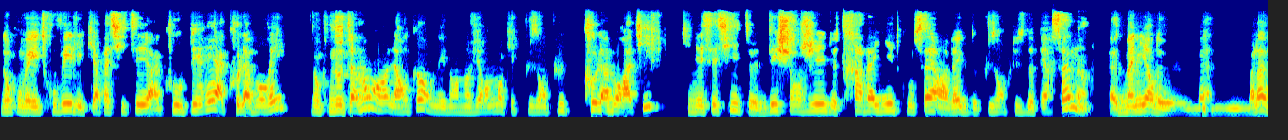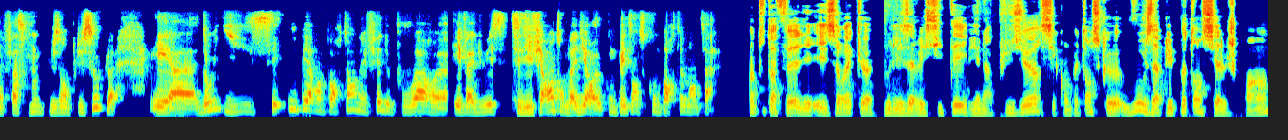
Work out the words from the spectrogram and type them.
Donc on va y trouver les capacités à coopérer, à collaborer, Donc notamment, hein, là encore, on est dans un environnement qui est de plus en plus collaboratif, qui nécessite d'échanger, de travailler de concert avec de plus en plus de personnes, euh, de manière de, bah, voilà, de façon de plus en plus souple. Et euh, donc, c'est hyper important en effet de pouvoir euh, évaluer ces différentes, on va dire, compétences comportementales. Tout à fait. Et c'est vrai que vous les avez citées, il y en a plusieurs, ces compétences que vous, vous appelez potentielles, je crois. Hein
